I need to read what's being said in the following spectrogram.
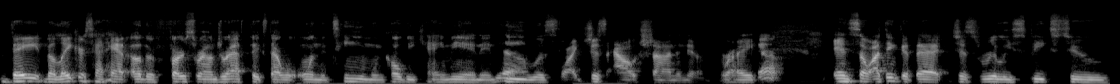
they, the Lakers, had had other first round draft picks that were on the team when Kobe came in, and Yeah. he was like just outshining them, right? Yeah. And so I think that that just really speaks to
